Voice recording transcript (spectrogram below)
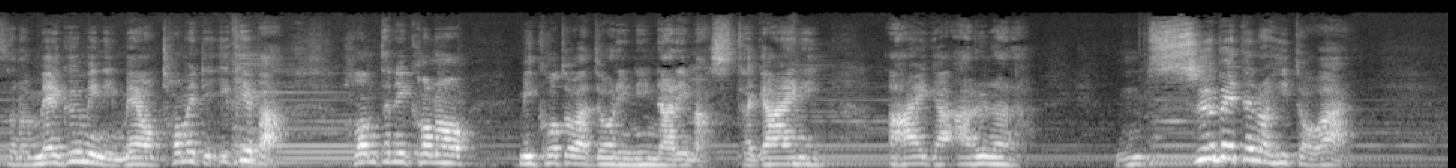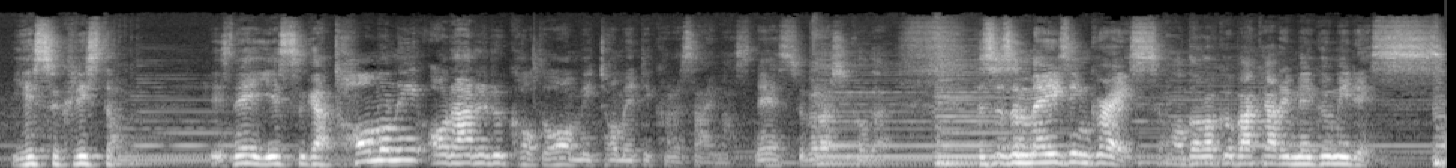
その恵みに目を留めていけば本当にこの御言葉通りになります互いに愛があるなら全ての人はイエス・クリストですね。イエスが共におられることを認めてくださいますね。素晴らしいことだ。This is amazing grace. 驚くばかり恵みです。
